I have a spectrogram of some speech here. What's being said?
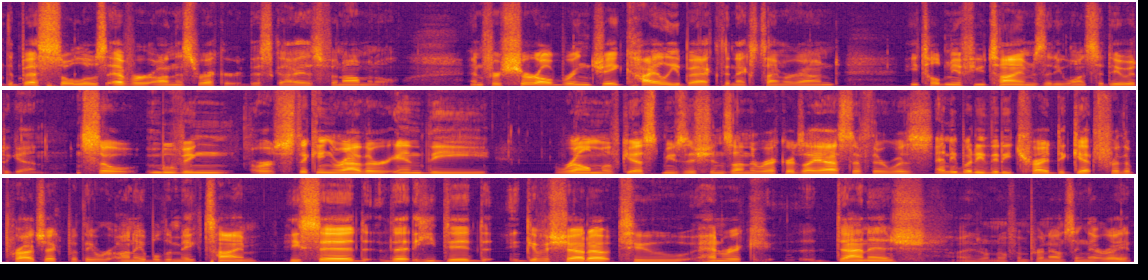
the best solos ever on this record. This guy is phenomenal and for sure I'll bring Jake Kiley back the next time around. He told me a few times that he wants to do it again. So, moving, or sticking rather, in the realm of guest musicians on the records, I asked if there was anybody that he tried to get for the project, but they were unable to make time. He said that he did give a shout out to Henrik Danhage, I don't know if I'm pronouncing that right,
